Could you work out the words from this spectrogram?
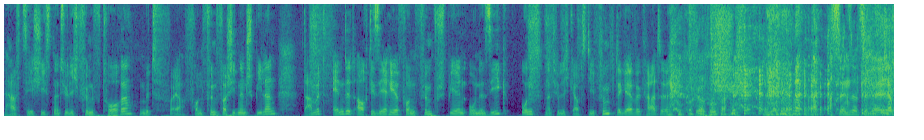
Der HFC schießt natürlich fünf Tore mit ja, von fünf verschiedenen Spielern. Damit endet auch die Serie von fünf Spielen ohne Sieg und natürlich gab es die fünfte gelbe Karte für Huber. Sensationell. Ich habe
